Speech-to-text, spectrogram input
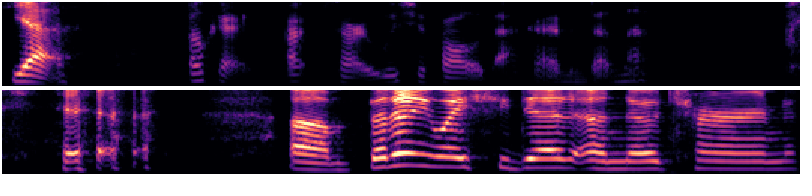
yes. Okay. Uh, sorry, we should follow back. I haven't done that. um, but anyway, she did a no churn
